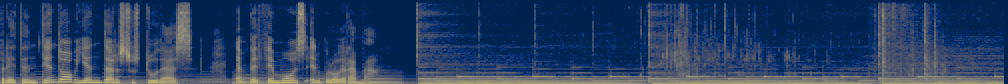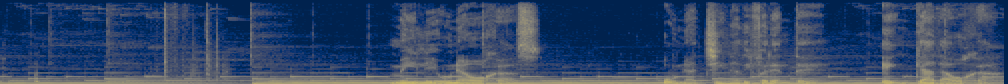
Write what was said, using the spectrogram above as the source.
pretendiendo ahuyentar sus dudas. Empecemos el programa. Mil y una hojas. Una China diferente en cada hoja.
